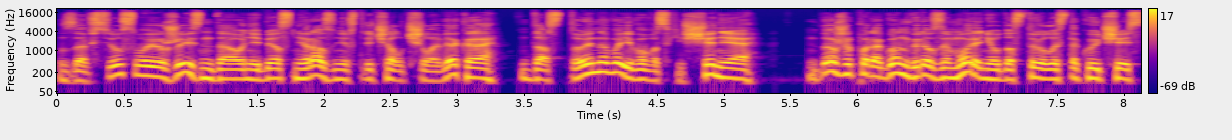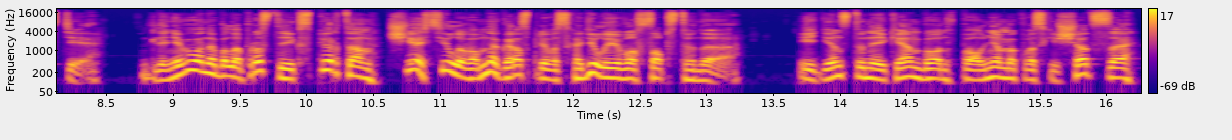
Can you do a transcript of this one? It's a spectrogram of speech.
За всю свою жизнь Дао Небес ни разу не встречал человека, достойного его восхищения. Даже Парагон Грёзы моря не удостоилась такой чести. Для него она была просто экспертом, чья сила во много раз превосходила его собственную. Единственной, кем бы он вполне мог восхищаться,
